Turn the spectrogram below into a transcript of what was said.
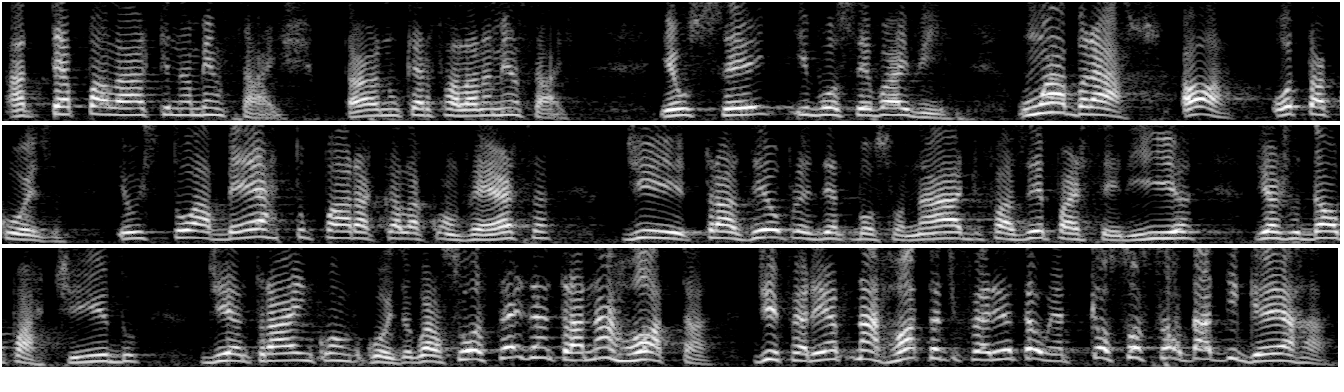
até falar aqui na mensagem, tá? Eu não quero falar na mensagem. Eu sei e você vai ver. Um abraço. Ó, outra coisa, eu estou aberto para aquela conversa de trazer o presidente Bolsonaro, de fazer parceria, de ajudar o partido, de entrar em coisa. Agora, se vocês entrar na rota diferente, na rota diferente eu entro, porque eu sou soldado de guerra.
